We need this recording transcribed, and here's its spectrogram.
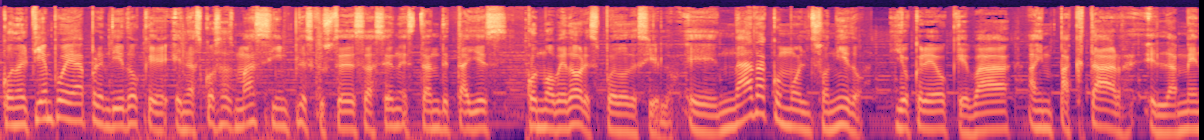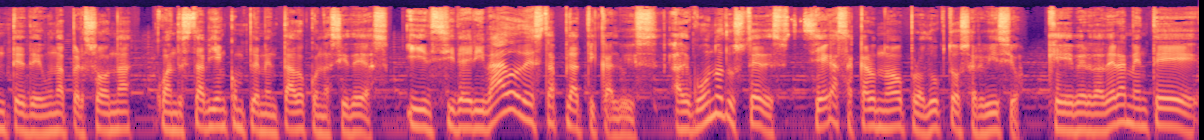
con el tiempo he aprendido que en las cosas más simples que ustedes hacen están detalles conmovedores, puedo decirlo. Eh, nada como el sonido yo creo que va a impactar en la mente de una persona cuando está bien complementado con las ideas. Y si derivado de esta plática, Luis, alguno de ustedes llega a sacar un nuevo producto o servicio que verdaderamente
